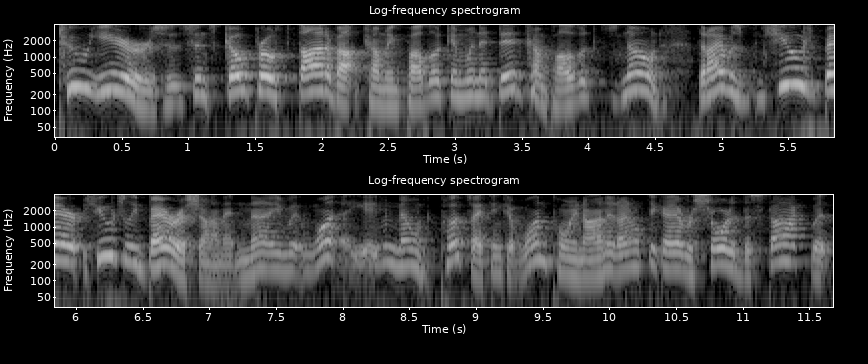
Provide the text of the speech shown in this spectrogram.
two years since GoPro thought about coming public, and when it did come public, it's known that I was huge bear, hugely bearish on it, and I even known puts. I think at one point on it, I don't think I ever shorted the stock, but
